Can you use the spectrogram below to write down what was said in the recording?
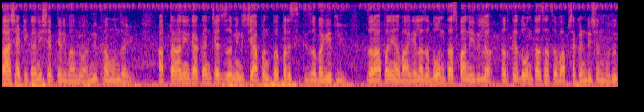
तर अशा ठिकाणी शेतकरी बांधवांनी थांबून जावी. आत्ता अनिल काकांच्या जमिनीची आपण प- परिस्थिती जर बघितली जर आपण या बागेला जर दोन तास पाणी दिलं तर त्या दोन तासाचं वापसा कंडिशनमधून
